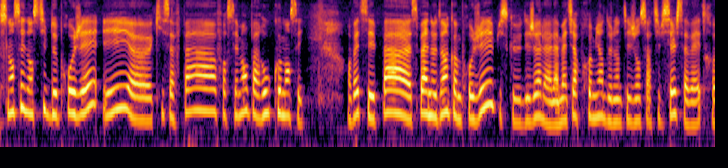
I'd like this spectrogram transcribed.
se lancer dans ce type de projet et qui ne savent pas forcément par où commencer. En fait, c'est pas pas anodin comme projet puisque déjà la, matière première de l'intelligence artificielle, ça va être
